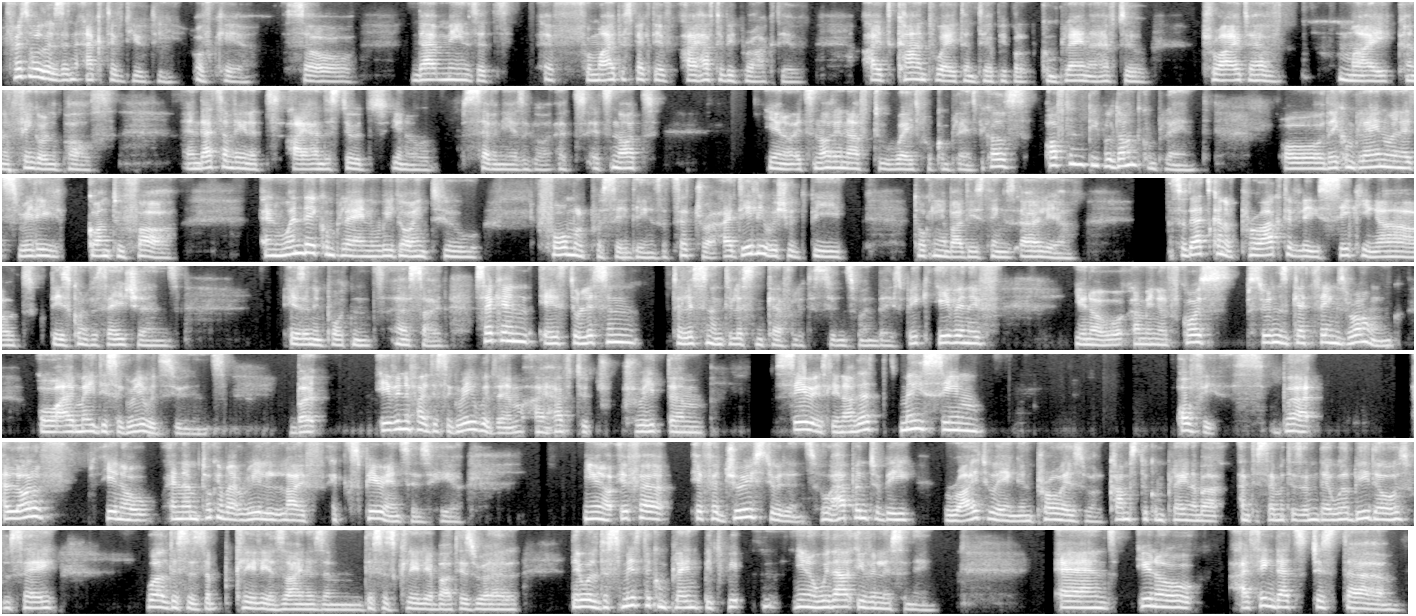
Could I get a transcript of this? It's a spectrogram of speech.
first of all, there's an active duty of care. So that means that if, from my perspective, I have to be proactive. I can't wait until people complain. I have to try to have my kind of finger on the pulse. And that's something that I understood, you know, seven years ago. That it's not, you know, it's not enough to wait for complaints because often people don't complain or they complain when it's really gone too far. And when they complain, we go into formal proceedings, etc. Ideally, we should be talking about these things earlier. So that's kind of proactively seeking out these conversations is an important uh, side. Second is to listen, to listen and to listen carefully to students when they speak, even if, you know, I mean, of course, students get things wrong, or I may disagree with students, but even if I disagree with them, I have to treat them seriously. Now, that may seem obvious, but a lot of, you know, and I'm talking about real life experiences here. You know, if a if a Jewish student who happen to be right wing and pro Israel comes to complain about anti Semitism, there will be those who say, well, this is a, clearly a Zionism, this is clearly about Israel. They will dismiss the complaint between, you know, without even listening. And, you know, I think that's just, um,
